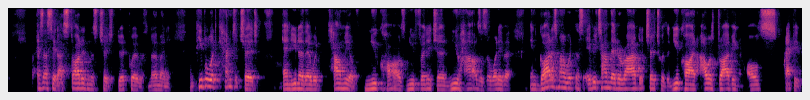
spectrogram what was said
as I said, I started in this church dirt poor with no money. And people would come to church and you know they would tell me of new cars new furniture new houses or whatever and god is my witness every time they'd arrived at church with a new car and i was driving an old scrappy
